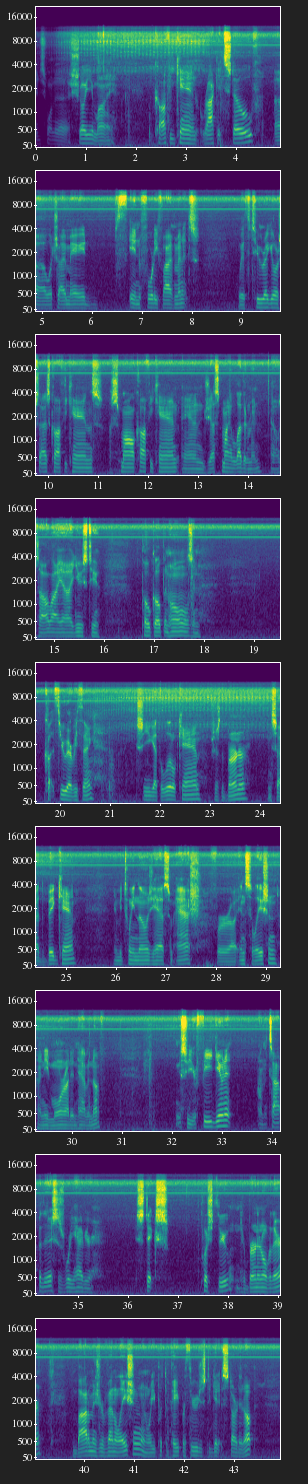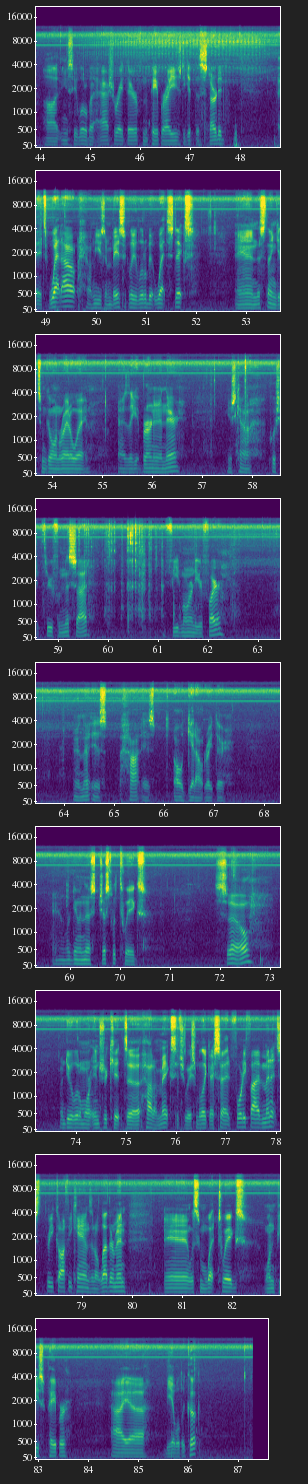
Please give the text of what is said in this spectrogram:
I just want to show you my coffee can rocket stove, uh, which I made in 45 minutes with two regular sized coffee cans, a small coffee can, and just my Leatherman. That was all I uh, used to poke open holes and cut through everything. So you got the little can, which is the burner, inside the big can. In between those you have some ash for uh, insulation. I need more, I didn't have enough. You see your feed unit. On the top of this is where you have your sticks pushed through. They're burning over there. The bottom is your ventilation and where you put the paper through just to get it started up. Uh, you see a little bit of ash right there from the paper I used to get this started. It's wet out. I'm using basically a little bit wet sticks and this thing gets them going right away. As they get burning in there, you just kind of push it through from this side. And feed more into your fire. And that is hot as all get out right there. And we're doing this just with twigs. So I'm gonna do a little more intricate uh, how to make situation. But like I said 45 minutes three coffee cans and a Leatherman. And with some wet twigs one piece of paper I uh, be able to cook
